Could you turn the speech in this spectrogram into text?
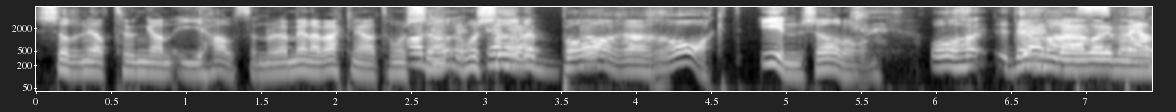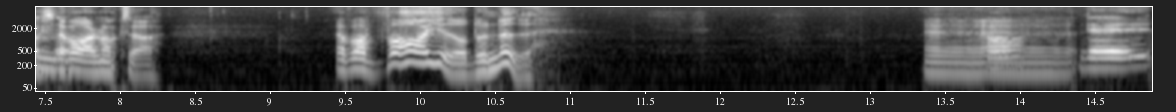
körde ner tungan i halsen. Och jag menar verkligen att hon, Ja, kör, den- hon den körde är- bara rakt in körde hon. Och den Den var med om spänd var den också. Jag bara, vad gör du nu? Eh, Ja. Det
